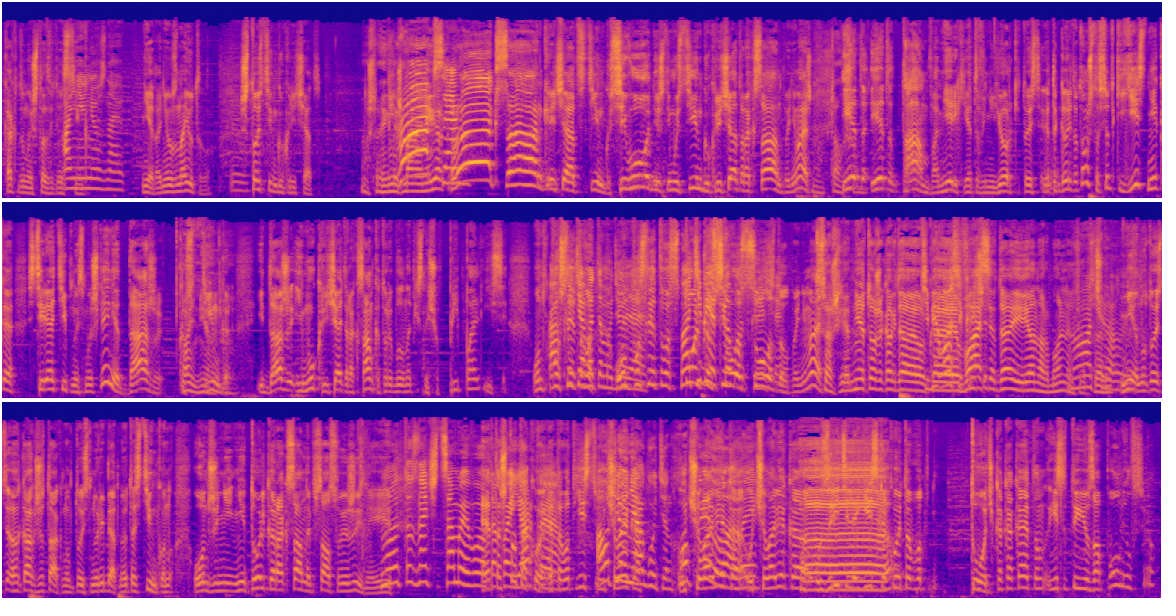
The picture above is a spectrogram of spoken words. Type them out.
Как ты думаешь, что ответил Они Стинг? не узнают. Нет, они узнают его. Что Стингу кричат? Ну что, Englishman York? Роксен! Роксан кричат Стингу. Сегодняшнему Стингу кричат Роксан, понимаешь? там и, это, и это там, в Америке, это в Нью-Йорке. То есть это говорит о том, что все-таки есть некая стереотипность мышления даже у Конечно. Стинга. И даже ему кричать Роксан, который был написан еще при Полисе. Он А после этого, в этом он после этого Ну, а столько тебе что всего кричать? создал, понимаешь? Саш, я, мне тоже, когда Тебе э, Вася Вася, кричит? да, и я нормально. Ну, а абсолютно. Не, ну то есть, а как же так? Ну, то есть, ну, ребят, ну это Стинг, он, он же не, не только Роксан написал в своей жизни. И- Ну, это значит самое его это такое что яркое. такое? Это вот есть а у вот человека, Лёня Агутин. у Хоп, человека, хей-лалэй. у человека, А, у зрителя есть какой-то вот точка какая-то, если ты ее заполнил, все.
